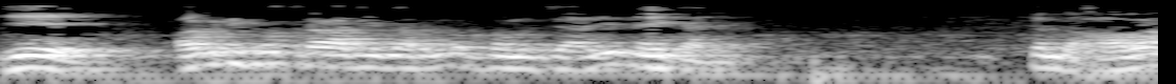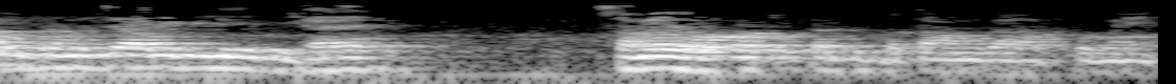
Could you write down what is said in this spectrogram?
ये अग्निपुत्र आदि कर्म ब्रह्मचारी नहीं करें किंतु हवन ब्रह्मचारी के लिए भी है। समय होगा तो कभी बताऊँगा आपको मैं।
